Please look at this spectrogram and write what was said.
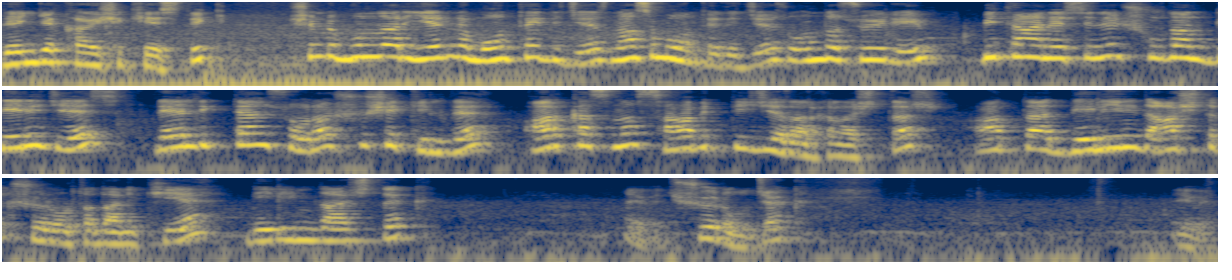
denge kayışı kestik. Şimdi bunları yerine monte edeceğiz. Nasıl monte edeceğiz onu da söyleyeyim. Bir tanesini şuradan deleceğiz. Deldikten sonra şu şekilde arkasına sabitleyeceğiz arkadaşlar. Hatta deliğini de açtık şöyle ortadan ikiye. Deliğini de açtık. Evet şöyle olacak. Evet.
